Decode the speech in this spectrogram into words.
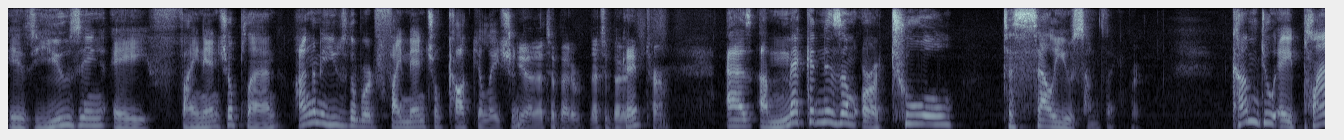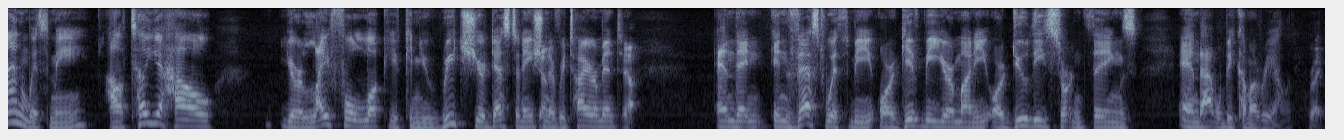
is using a financial plan. I'm going to use the word financial calculation Yeah, that's a better that's a better Okay. term. as a mechanism or a tool to sell you something. Right. Come do a plan with me. I'll tell you how your life will look. You can you reach your destination Yeah. of retirement Yeah. and then invest with me or give me your money or do these certain things and that will become a reality. Right.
